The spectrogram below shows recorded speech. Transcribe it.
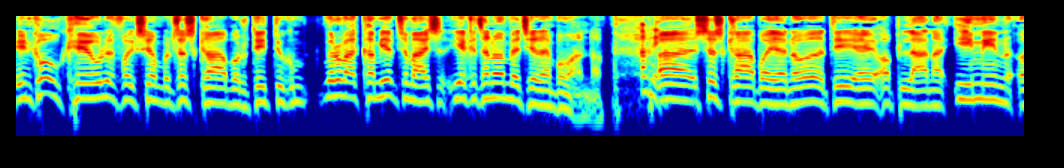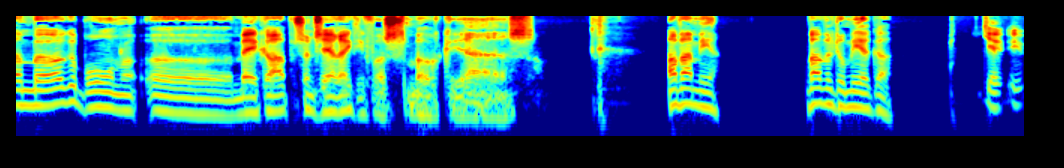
En god kævle, for eksempel, så skraber du det. Du, ved du hvad, kom hjem til mig, så jeg kan tage noget med til dig på mandag. Okay. Uh, så skraber jeg noget af det af og blander i min uh, mørkebrune uh, makeup, sådan så jeg rigtig får smuk, yes. Og hvad mere? Hvad vil du mere gøre? Ja, øh,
